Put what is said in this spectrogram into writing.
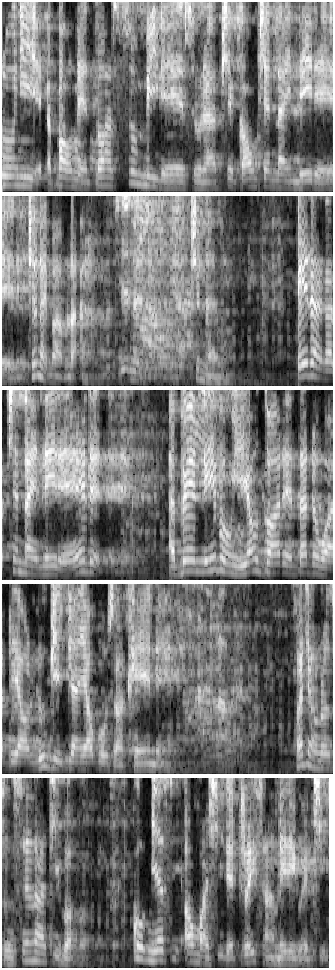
ထုံးကြီးရဲ့အပေါက်နဲ့သွားစွတ်မိတယ်ဆိုတာဖြစ်ကောင်းဖြစ်နိုင်သေးတယ်တဲ့ဖြစ်နိုင်ပါမလားမဖြစ်နိုင်ပါဘူးဗျာဖြစ်နိုင်ဘူးအဲ့ဒါကဖြစ်နိုင်သေးတယ်တဲ့အပေလေးပုံရောက်သွားတဲ့တတ္တဝါတယောက်လူပြည်ပြန်ရောက်ဖို့ဆိုတာခဲနေတယ်ဟုတ်ဘာကြောင့်လို့ဆိုစဉ်းစားကြည့်ပေါ့ကိုယ်မျက်စိအောက်မှာရှိတဲ့တိရစ္ဆာန်လေးတွေပဲကြည့်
